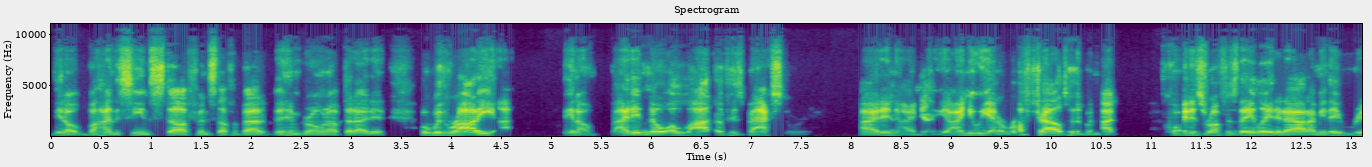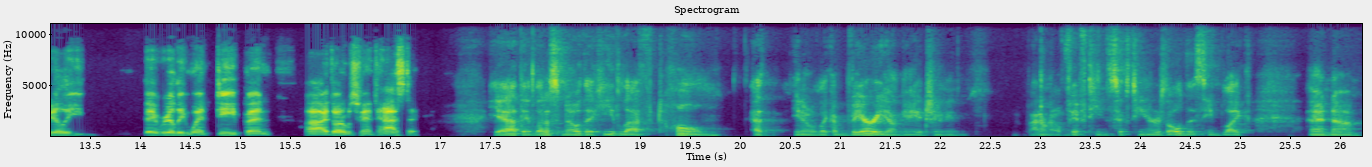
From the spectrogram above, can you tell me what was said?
you know behind the scenes stuff and stuff about him growing up that I did. But with Roddy, you know, I didn't know a lot of his backstory. I didn't. I yeah, I knew he had a rough childhood, but not quite as rough as they laid it out. I mean, they really, they really went deep, and uh, I thought it was fantastic. Yeah, they let us know that he left home at you know like a very young age. I mean, I don't know, 15, 16 years old. It seemed like, and um,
